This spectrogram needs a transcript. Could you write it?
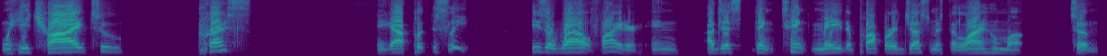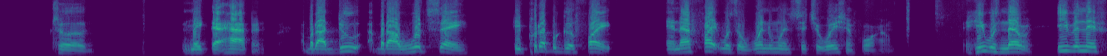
when he tried to press, he got put to sleep. He's a wild fighter. And I just think Tank made the proper adjustments to line him up to to make that happen. But I do but I would say he put up a good fight and that fight was a win-win situation for him. He was never even if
